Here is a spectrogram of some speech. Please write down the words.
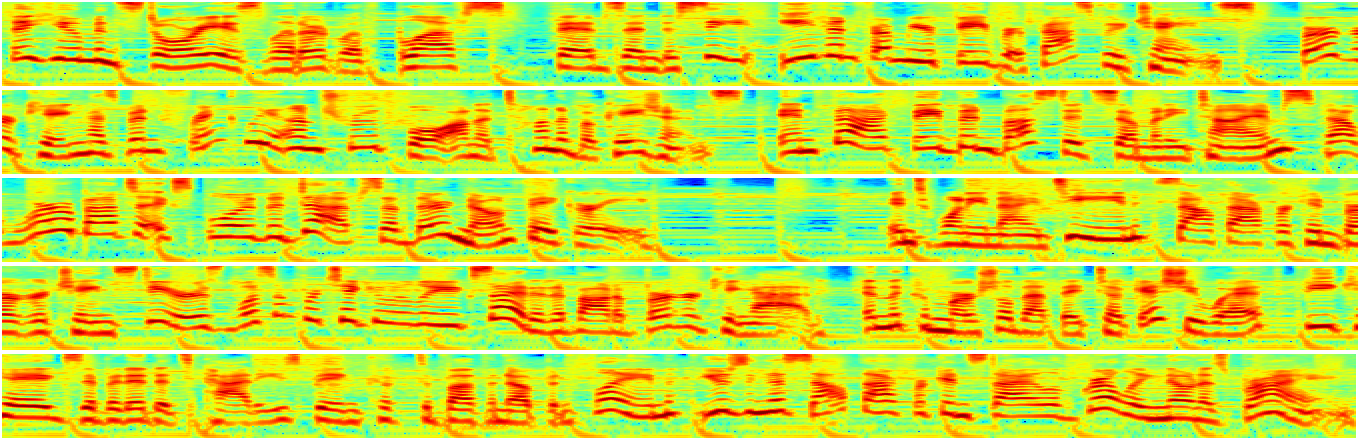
The human story is littered with bluffs, fibs, and deceit, even from your favorite fast food chains. Burger King has been frankly untruthful on a ton of occasions. In fact, they've been busted so many times that we're about to explore the depths of their known fakery. In 2019, South African burger chain Steers wasn't particularly excited about a Burger King ad. In the commercial that they took issue with, BK exhibited its patties being cooked above an open flame using a South African style of grilling known as braaiing.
